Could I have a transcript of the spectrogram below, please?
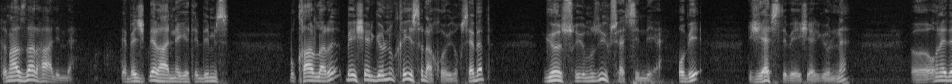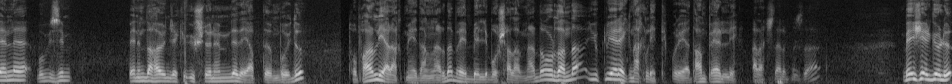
tınazlar halinde, tepecikler haline getirdiğimiz bu karları Beyşehir Gölü'nün kıyısına koyduk. Sebep göl suyumuzu yükseltsin diye. O bir jestti Beyşehir Gölü'ne. Ee, O nedenle bu bizim benim daha önceki üç dönemimde de yaptığım buydu. Toparlayarak meydanlarda ve belli boş alanlarda oradan da yükleyerek naklettik buraya damperli araçlarımızla. Beyşehir Gölü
